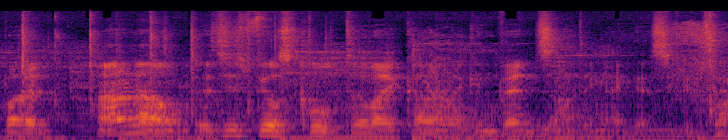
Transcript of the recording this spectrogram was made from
But, I don't know. It just feels cool to, like, kind of, like, invent something, I guess you could say.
